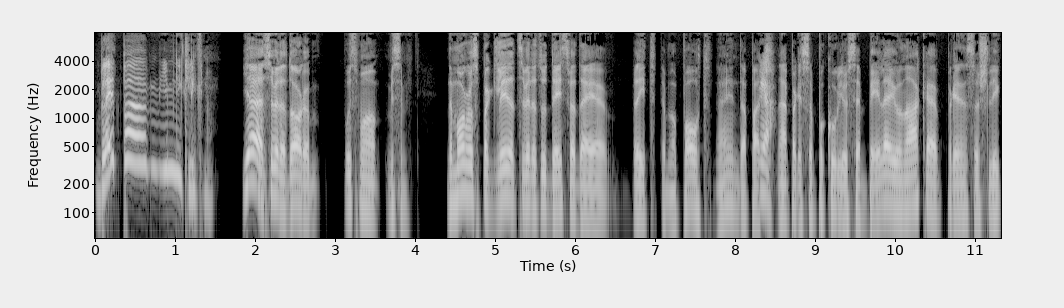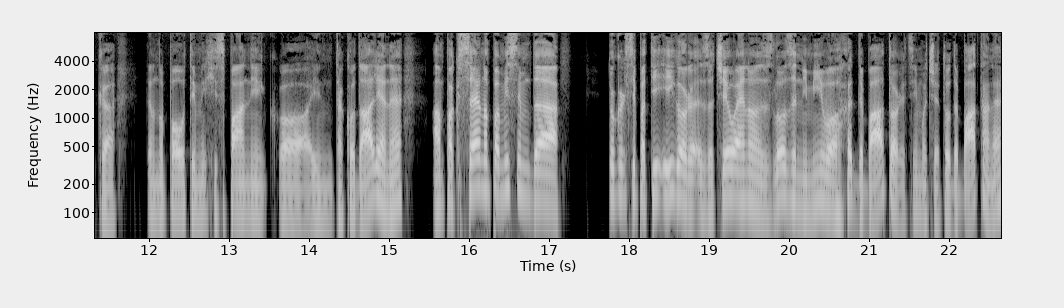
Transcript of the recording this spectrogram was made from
Bled pa jim ni kliknil. Ja, seveda, dobro. Pustimo, mislim, ne moramo pa gledati, seveda, tudi dejstva, da je Blade temnopolt. Ne, in da pač Ja. najprej so pokurili vse bele junake, preden so šli k temnopoltim Hispanikom in tako dalje. Ne. Ampak vseeno pa mislim, da to, kar si pa ti, Igor, začel eno zelo zanimivo debato, recimo, če je to debata. Ne.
